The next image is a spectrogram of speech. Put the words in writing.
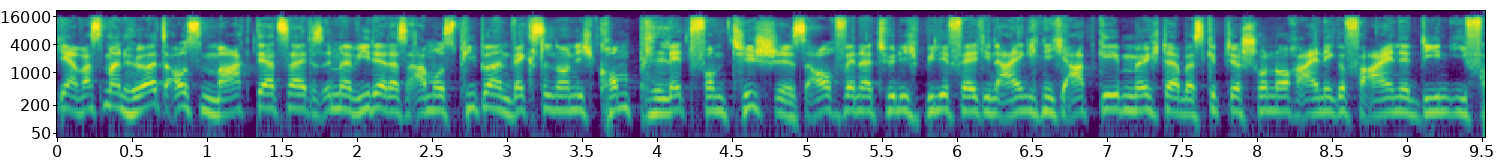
Ja, was man hört aus dem Markt derzeit ist immer wieder, dass Amos Pieper ein Wechsel noch nicht komplett vom Tisch ist. Auch wenn natürlich Bielefeld ihn eigentlich nicht abgeben möchte. Aber es gibt ja schon noch einige Vereine, die einen IV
